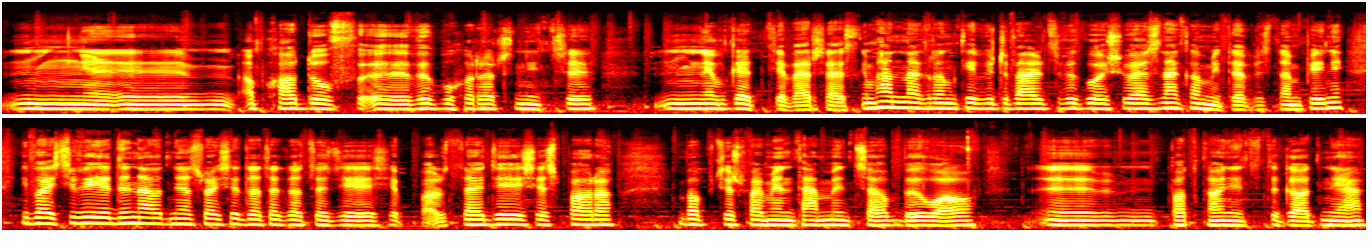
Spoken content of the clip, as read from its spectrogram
mm, y, obchodów y, wybuchu rocznicy mm, w getcie warszawskim. Hanna Gronkiewicz-Walc wygłosiła znakomite wystąpienie i właściwie jedyna odniosła się do tego, co dzieje się w Polsce. Dzieje się sporo, bo przecież pamiętamy, co było pod koniec tygodnia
